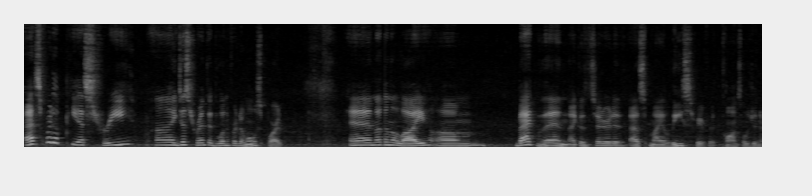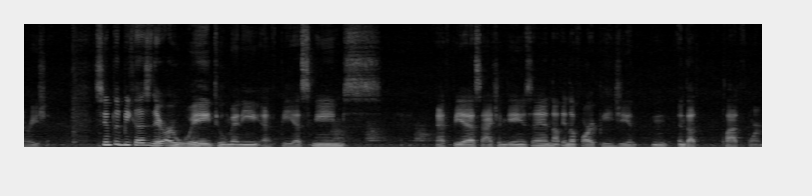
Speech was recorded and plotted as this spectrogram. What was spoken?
as for the PS3, I just rented one for the most part. And not gonna lie, um, back then I considered it as my least favorite console generation. Simply because there are way too many FPS games, FPS action games, and not enough RPG in, in, in that platform.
